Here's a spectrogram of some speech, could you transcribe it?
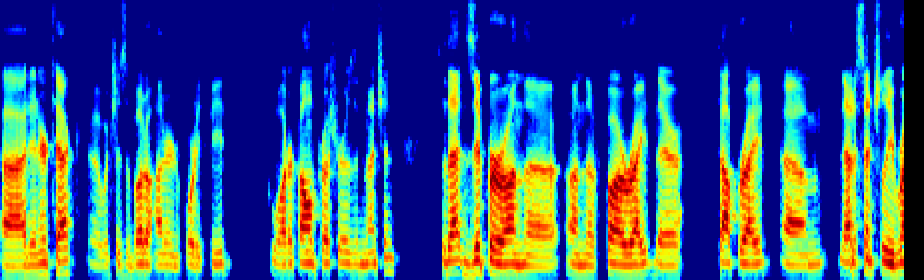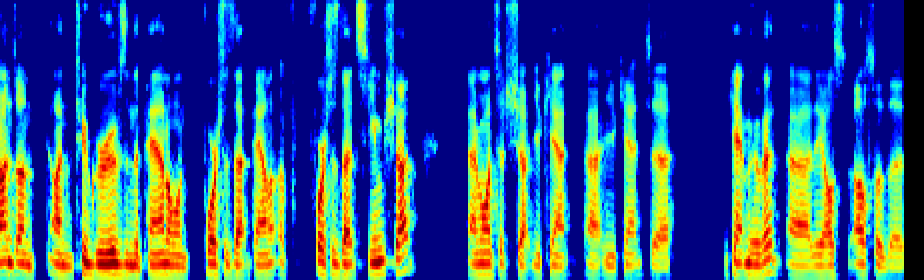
at Intertek, uh, which is about 140 feet water column pressure, as I mentioned. So that zipper on the on the far right there, top right, um, that essentially runs on on two grooves in the panel and forces that panel uh, forces that seam shut. And once it's shut, you can't uh, you can't uh, you can't move it. Uh, they also also the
